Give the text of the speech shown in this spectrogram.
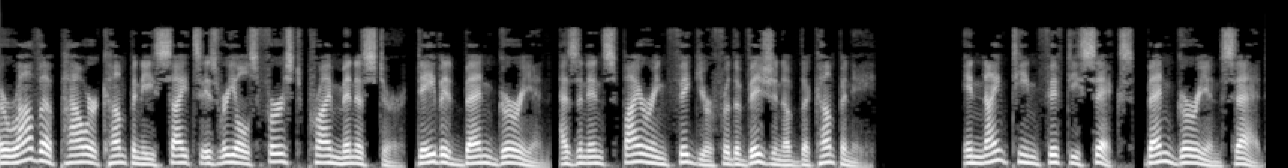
Arava Power Company cites Israel's first Prime Minister, David Ben-Gurion, as an inspiring figure for the vision of the company. In 1956, Ben-Gurion said,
